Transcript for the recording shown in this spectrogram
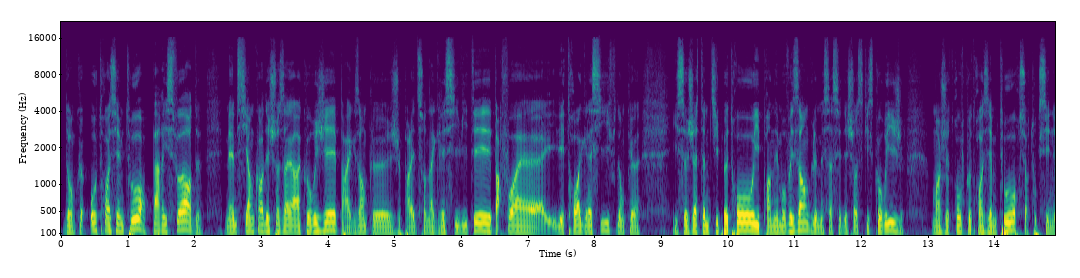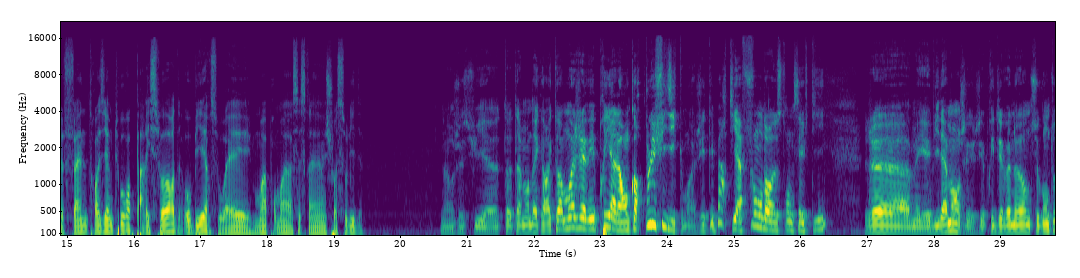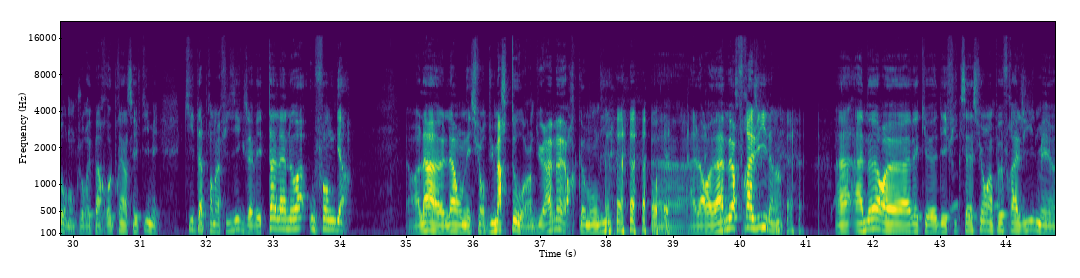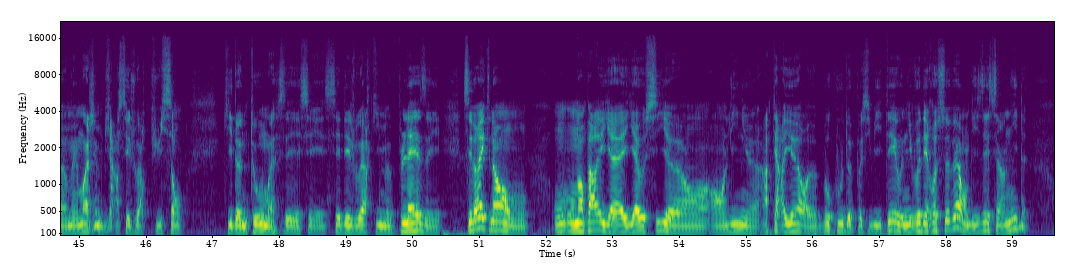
Donc au troisième tour, Paris Ford, même s'il y a encore des choses à, corriger, par exemple, euh, je parlais de son agressivité, parfois euh, il est trop agressif, donc euh, il se jette un petit peu trop, il prend des mauvais angles, mais ça c'est des choses qui se corrigent. Moi je trouve qu'au troisième tour, surtout que c'est une fin de troisième tour, Paris Ford, au Beers, ouais, moi pour moi ce serait un choix solide. Non, je suis totalement d'accord avec toi. Moi, j'avais pris alors encore plus physique. Moi, j'étais parti à fond dans le strong safety. Je, mais évidemment, j'ai pris Javon Holland second tour, donc j'aurais pas repris un safety, mais quitte à prendre un physique, j'avais Talanoa ou Fanga. Alors là, là, on est sur du marteau, hein, du hammer, comme on dit. Euh, alors, euh, hammer fragile, hein. hammer euh, avec des fixations un peu fragiles, mais, mais moi j'aime bien ces joueurs puissants qui donnent tout. Moi, c'est des joueurs qui me plaisent. Et c'est vrai que non, on, on, en parlait, il y a, aussi euh, en, ligne intérieure euh, beaucoup de possibilités. Au niveau des receveurs, on disait c'est un nid.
